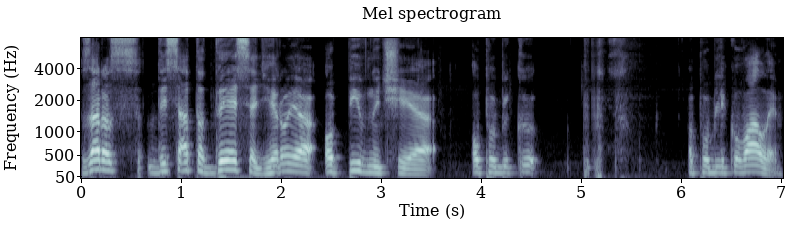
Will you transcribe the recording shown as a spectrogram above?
Зараз 10.10 героя опівночі опубліку... опублікували.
